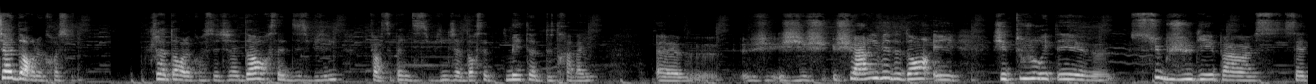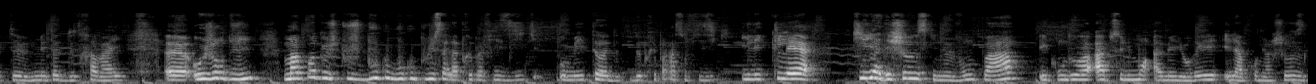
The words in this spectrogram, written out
j'adore le crossfit. J'adore le crossfit, j'adore cette discipline. Enfin c'est pas une discipline, j'adore cette méthode de travail. Euh, je, suis arrivée dedans et j'ai toujours été euh, subjuguée par cette méthode de travail. Euh, aujourd'hui, maintenant que je touche beaucoup beaucoup plus à la prépa physique, aux méthodes de préparation physique, il est clair qu'il y a des choses qui ne vont pas et qu'on doit absolument améliorer. Et la première chose,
